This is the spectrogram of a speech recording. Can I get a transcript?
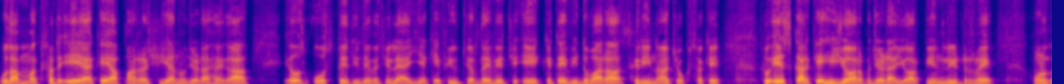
ਉਹਦਾ ਮਕਸਦ ਇਹ ਹੈ ਕਿ ਆਪਾਂ ਰਸ਼ੀਆ ਨੂੰ ਜਿਹੜਾ ਹੈਗਾ ਉਸ ਉਸ ਸਥਿਤੀ ਦੇ ਵਿੱਚ ਲੈ ਆਈਏ ਕਿ ਫਿਊਚਰ ਦੇ ਵਿੱਚ ਇਹ ਕਿਤੇ ਵੀ ਦੁਬਾਰਾ ਸਿਰੀ ਨਾ ਚੁੱਕ ਸਕੇ। ਸੋ ਇਸ ਕਰਕੇ ਹੀ ਯੂਰਪ ਜਿਹੜਾ ਯੂਰਪੀਅਨ ਲੀਡਰ ਨੇ, ਹੁਣ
